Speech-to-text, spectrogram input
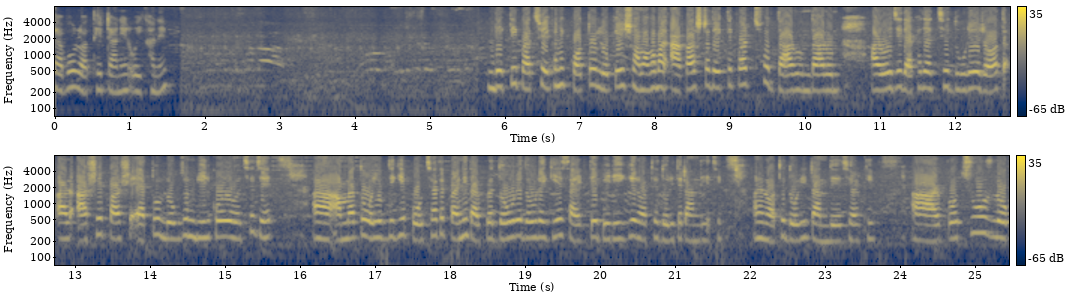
যাব রথের টানের ওইখানে। দেখতেই পাচ্ছ, এখানে কত লোকের সমাগম, আর আকাশটা দেখতে পাচ্ছ, দারুণ দারুণ। আর ওই যে দেখা যাচ্ছে দূরে রথ, আর আশেপাশে এত লোকজন ভিড় করে রয়েছে যে আমরা তো ওই অবধি গিয়ে পৌঁছাতে পারিনি। তারপরে দৌড়ে দৌড়ে গিয়ে সাইড দিয়ে বেরিয়ে গিয়ে রথে দড়িতে টান দিয়েছি। মানে রথে দড়ি টান দিয়েছি আর কি। আর প্রচুর লোক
